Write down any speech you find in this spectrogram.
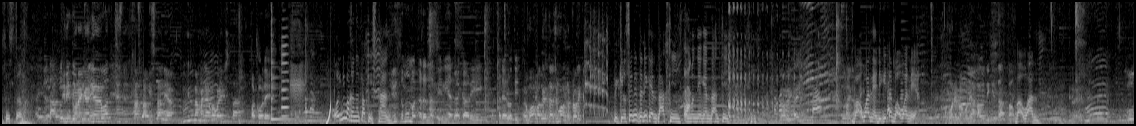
Suster. Ini gorengannya khas Pakistan ya. Namanya apa, Bay? Pakode. Oh ini makanan Pakistan. Ini semua ada nasi ini, ada kari, ada roti. Semua Pakistan semua, kecuali Pikir sini tadi Kentucky, temennya Kentucky. Bakwan ya, di kita bakwan ya? Pakode, pakode. Kalau di kita, Bakwan. Bu,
